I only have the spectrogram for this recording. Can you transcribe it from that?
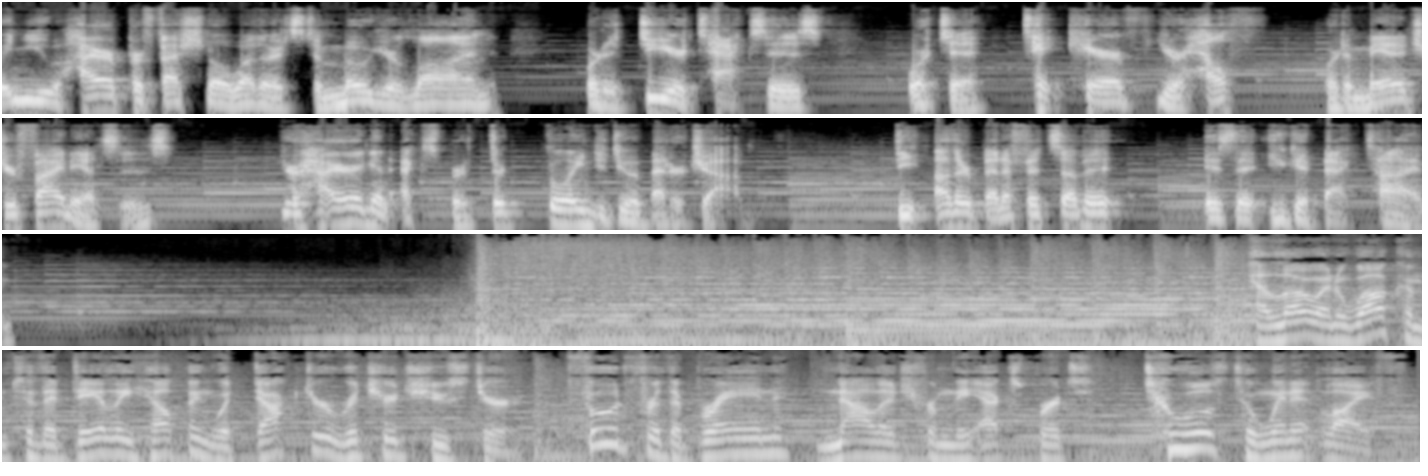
when you hire a professional, whether it's to mow your lawn or to do your taxes or to take care of your health or to manage your finances, you're hiring an expert. They're going to do a better job. The other benefits of it is that you get back time. Hello and welcome to the Daily Helping with Dr. Richard Schuster. Food for the brain, knowledge from the experts, tools to win at life.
